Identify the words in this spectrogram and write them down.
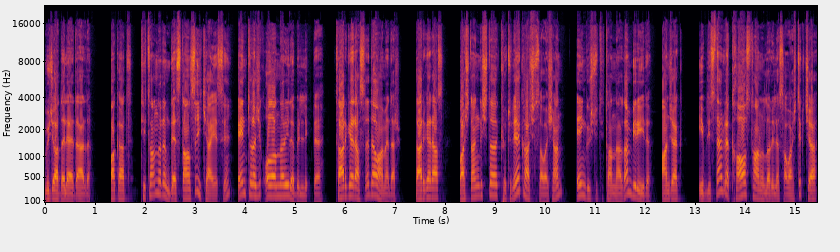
mücadele ederdi. Fakat Titanların destansı hikayesi en trajik olanlarıyla birlikte Sargeras'la devam eder. Sargeras, başlangıçta kötülüğe karşı savaşan en güçlü Titanlardan biriydi. Ancak iblisler ve kaos tanrılarıyla savaştıkça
